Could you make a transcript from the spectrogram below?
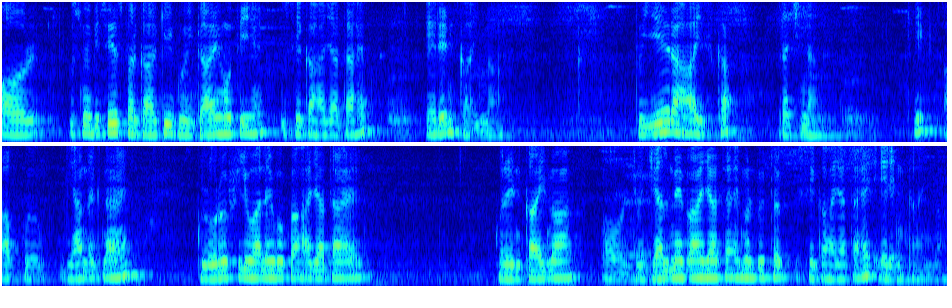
और उसमें विशेष प्रकार की गोइकाएँ होती हैं, उसे कहा जाता है एरेन काइमा तो ये रहा इसका रचना। ठीक, आपको ध्यान रखना है। क्लोरोफिल वाले को कहा जाता है कोलेनकाइमा और जो जल में पाया जाता है मृदुतक उसे कहा जाता है एरेनकाइमा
